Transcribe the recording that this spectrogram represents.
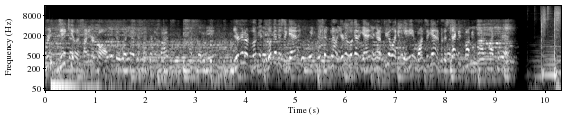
ridiculous on your call. You're gonna look at look at this again. No, you're gonna look at it again. You're gonna feel like an idiot once again for the second fucking time in my career.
